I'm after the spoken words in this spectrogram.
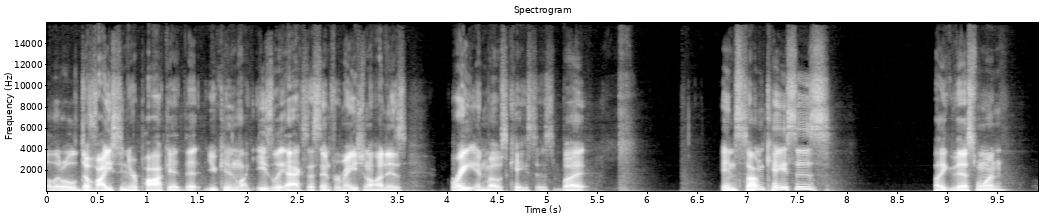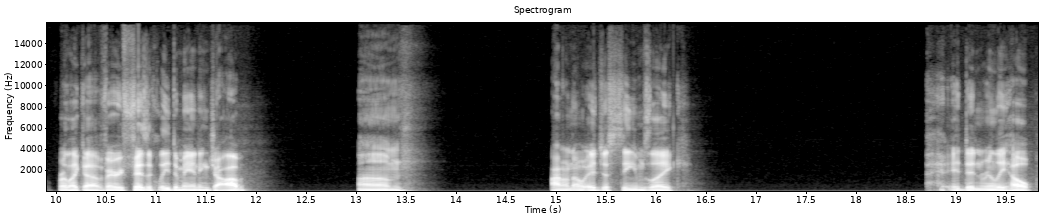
a little device in your pocket that you can like easily access information on is great in most cases. But in some cases, like this one, for like a very physically demanding job, um, I don't know. It just seems like it didn't really help.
